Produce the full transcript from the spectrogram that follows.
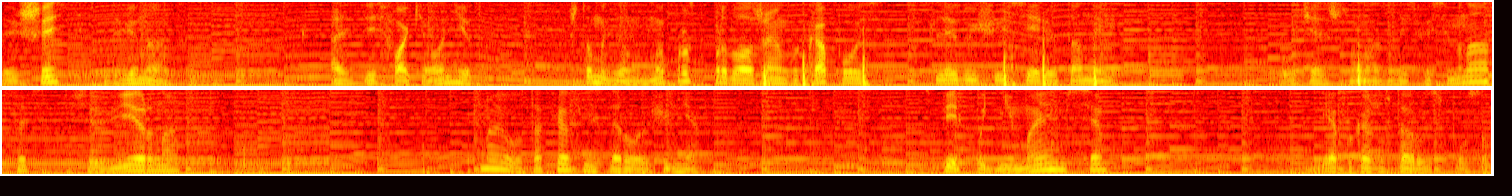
То есть 6, 12. А здесь факела нет. Что мы делаем? Мы просто продолжаем выкапывать следующую серию тоннелей. Получается, что у нас здесь 18, все верно. Ну и вот такая вот нездоровая фигня. Теперь поднимаемся. Я покажу второй способ.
